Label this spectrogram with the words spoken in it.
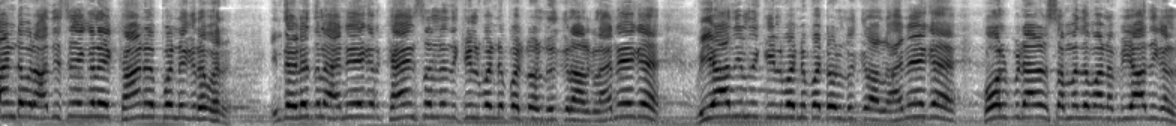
ஆண்டவர் அதிசயங்களை காண பண்ணுகிறவர். இந்த இடத்துல அநேகர் கேன்சர்ல இருந்து கீழ் பண்ணப்பட்டவர்கள் இருக்கிறார்கள். அநேக வியாதியிலிருந்து கீழ் பண்ணப்பட்டவர்கள் இருக்கிறார்கள். அநேக கோல்பிடாளர் சம்பந்தமான வியாதிகள்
